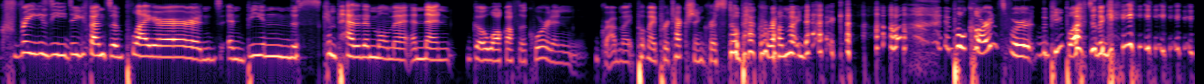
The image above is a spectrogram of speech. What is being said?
crazy defensive player and and be in this competitive moment and then go walk off the court and grab my put my protection crystal back around my neck and pull cards for the people after the game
